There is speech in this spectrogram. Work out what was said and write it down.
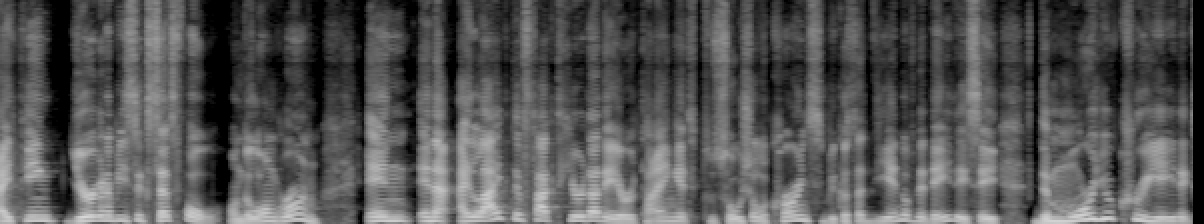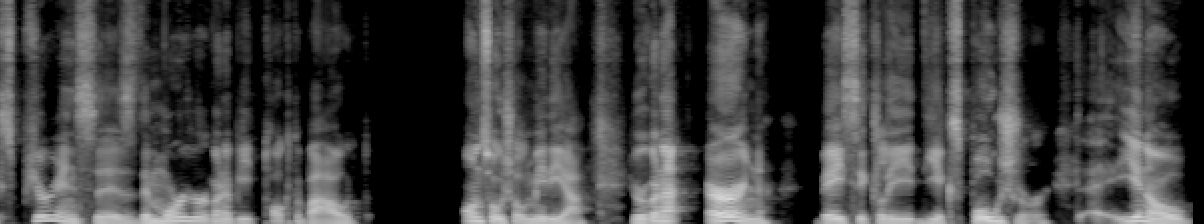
I think you're gonna be successful on the long run. And and I, I like the fact here that they are tying it to social currency because at the end of the day, they say the more you create experiences, the more you're gonna be talked about on social media. You're gonna earn basically the exposure. You know,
